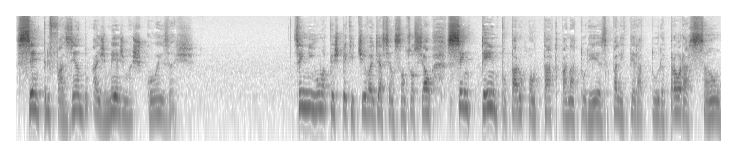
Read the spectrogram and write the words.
sempre fazendo as mesmas coisas sem nenhuma perspectiva de ascensão social, sem tempo para o contato com a natureza, para a literatura, para a oração,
